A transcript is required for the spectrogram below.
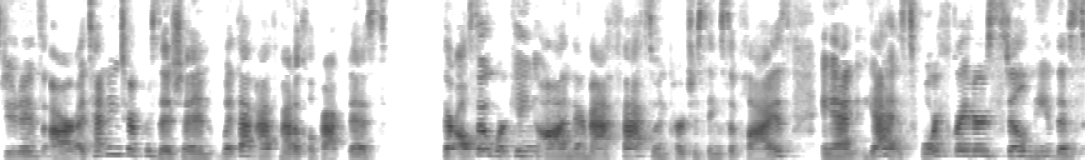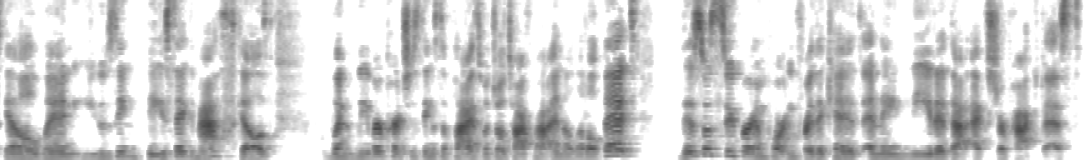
students are attending to a precision with that mathematical practice. They're also working on their math facts when purchasing supplies. And yes, fourth graders still need this skill when using basic math skills. When we were purchasing supplies, which we'll talk about in a little bit, this was super important for the kids and they needed that extra practice.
